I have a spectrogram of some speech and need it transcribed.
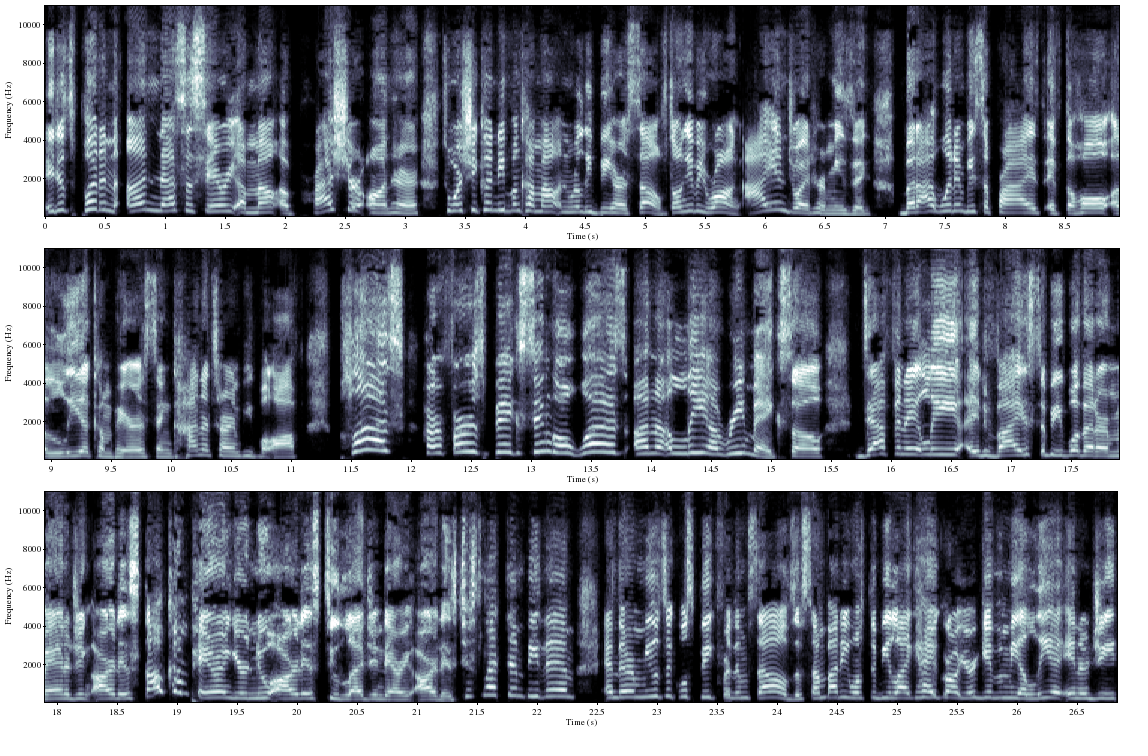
it just put an unnecessary amount of pressure on her to where she couldn't even come out and really be herself. Don't get me wrong. I enjoyed her music, but I wouldn't be surprised if the whole Aaliyah comparison kind of turned people off. Plus, her first big single was an Aaliyah remake. So definitely advice to people that that are managing artists, stop comparing your new artists to legendary artists. Just let them be them and their music will speak for themselves. If somebody wants to be like, hey girl, you're giving me Aaliyah energy,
